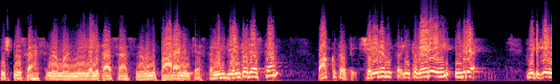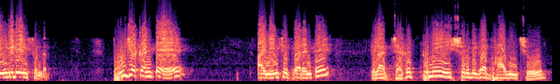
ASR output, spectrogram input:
విష్ణు సహస్రనామాన్ని లలితా సహస్రనామాన్ని పారాయణం చేస్తాం. ఇది దేంతో చేస్తాం? వాక్కుతోటి. శరీరంతో ఇంకా వేరే ఇంద్రియ వీటికి ఇంగ్రీడియంట్స్ ఉండదు. పూజ కంటే ఆయన ఏం చెప్పారంటే ఇలా జగత్తునే ఈశ్వరుడిగా భావించు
